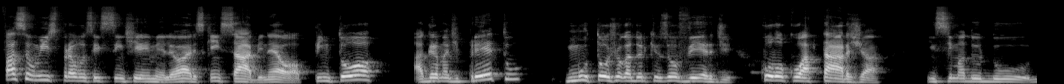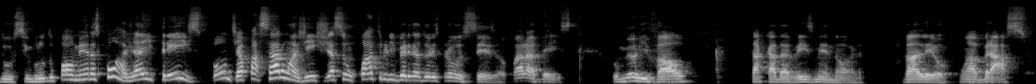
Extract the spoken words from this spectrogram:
façam isso para vocês se sentirem melhores. Quem sabe, né? Ó, pintou a grama de preto, mutou o jogador que usou verde, colocou a tarja em cima do, do, do símbolo do Palmeiras. Porra, já aí três pontos, já passaram a gente, já são quatro Libertadores para vocês. Ó. Parabéns. O meu rival tá cada vez menor. Valeu, um abraço.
